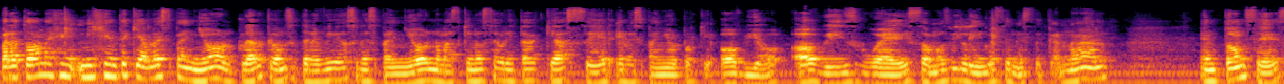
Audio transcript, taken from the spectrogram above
Para toda mi, gente que habla español, claro que vamos a tener videos en español, nomás que no sé ahorita qué hacer en español porque obvio, obvious way, somos bilingües en este canal. Entonces,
